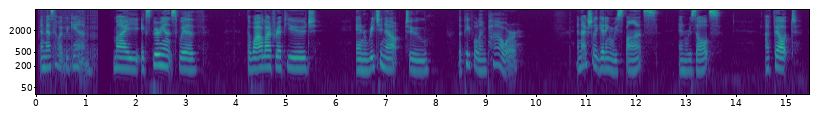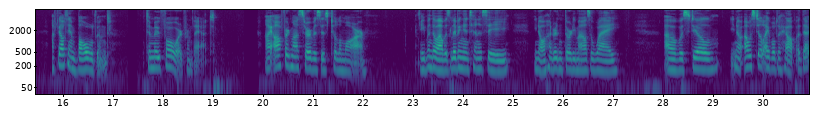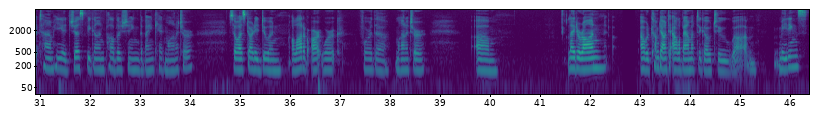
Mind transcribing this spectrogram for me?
And that's how it began. My experience with the Wildlife Refuge and reaching out to the people in power and actually getting response and results, I felt I felt emboldened to move forward from that. I offered my services to Lamar. Even though I was living in Tennessee, you know, 130 miles away, I was still, you know, I was still able to help. At that time, he had just begun publishing the Bankhead Monitor. So I started doing a lot of artwork for the Monitor. Um, later on, I would come down to Alabama to go to um, meetings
